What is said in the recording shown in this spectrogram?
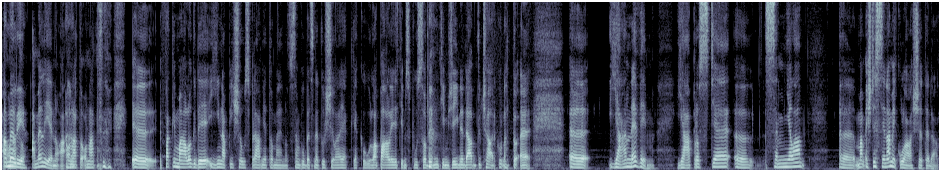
Amélie. To, Amélie, no a Aha. ona to, ona, e, fakt málo kdy jí napíšou správně to jméno. To jsem vůbec netušila, jak, jakou lapáli tím způsobem, tím, že jí nedám tu čárku na to E. e já nevím. Já prostě uh, jsem měla, uh, mám ještě syna Mikuláše teda.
